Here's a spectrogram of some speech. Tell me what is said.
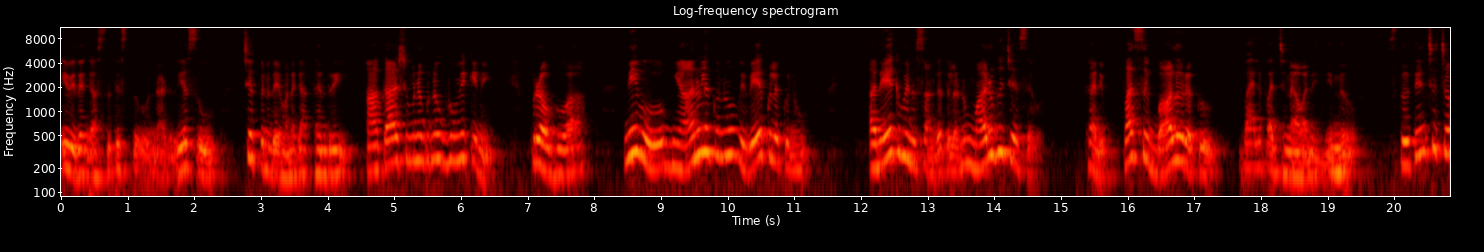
ఈ విధంగా స్థుతిస్తూ ఉన్నాడు. యేసు చెప్పినదేమనగా తండ్రి ఆకాశమునకును భూమికిని ప్రభువా నీవు జ్ఞానులకును వివేకులకును అనేకమైన సంగతులను మరుగు చేసావు కానీ పసి బాలురకు బయలుపరిచినావని నిన్ను స్థుతించుచూ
